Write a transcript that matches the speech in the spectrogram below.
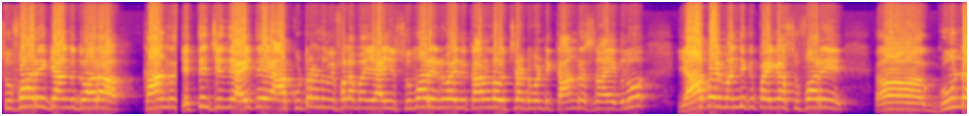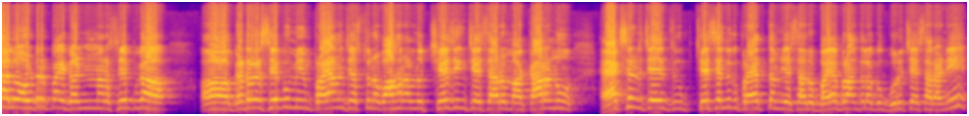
సుఫారీ గ్యాంగ్ ద్వారా కాంగ్రెస్ ఎత్తించింది. అయితే ఆ కుట్రలు విఫలమయ్యాయి. సుమారు ఇరవై ఐదు కాలంలో వచ్చినటువంటి కాంగ్రెస్ నాయకులు యాభై మందికి పైగా సుఫారీ గూండాలు ఔటర్ పై గంటన్నర సేపుగా ఆ, సేపు మేము ప్రయాణం చేస్తున్న వాహనాలను చేజింగ్ చేశారు. మా కారును యాక్సిడెంట్ చే- చేసేందుకు ప్రయత్నం చేశారు. భయభ్రాంతులకు గురి చేశారని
